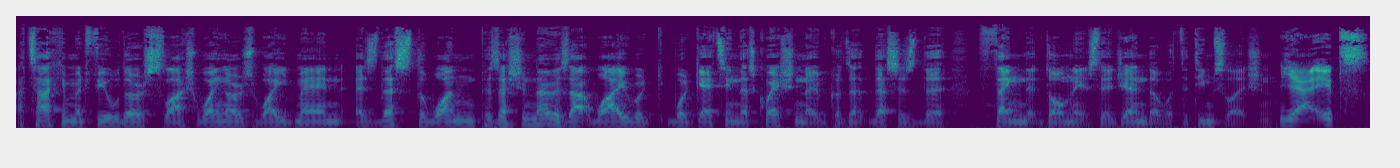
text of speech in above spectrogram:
attacking midfielders slash wingers, wide men. Is this the one position now? Is that why we're we're getting this question now? Because th- this is the thing that dominates the agenda with the team selection. Yeah, it's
